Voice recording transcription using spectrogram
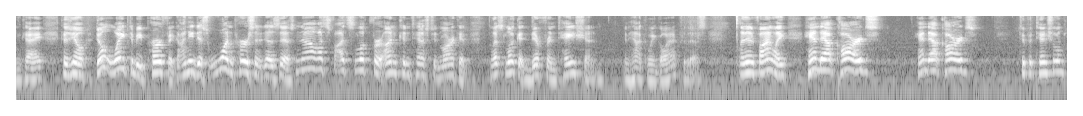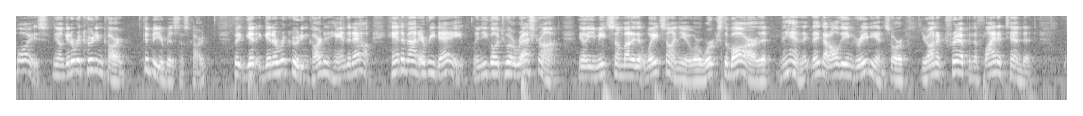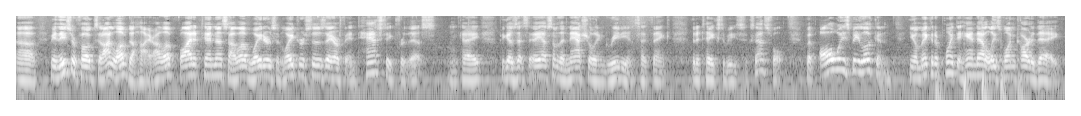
Okay, because you know, don't wait to be perfect. I need this one person that does this. No, let's let's look for uncontested market. Let's look at differentiation and how can we go after this. And then finally, hand out cards. Hand out cards to potential employees. You know, get a recruiting card. Could be your business card. But get get a recruiting card and hand it out. Hand them out every day. When you go to a restaurant, you know, you meet somebody that waits on you or works the bar. That man, they, they've got all the ingredients. Or you're on a trip and the flight attendant. Uh, I mean, these are folks that I love to hire. I love flight attendants. I love waiters and waitresses. They are fantastic for this. Okay, because they have some of the natural ingredients I think that it takes to be successful. But always be looking. You know, make it a point to hand out at least one card a day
